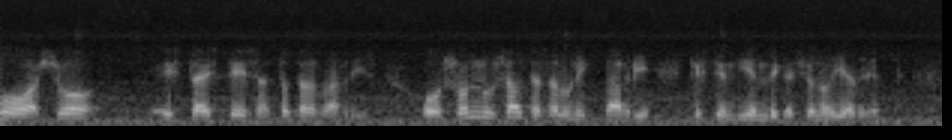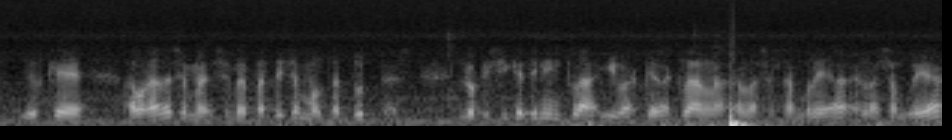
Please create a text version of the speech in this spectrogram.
O això està estès a tots els barris? O són nosaltres l'únic barri que estem dient que això no hi ha dret? Jo és que a vegades se me, se me plantegen moltes dubtes. El que sí que tenim clar, i va quedar clar en la- en l'assemblea, en l'assemblea,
